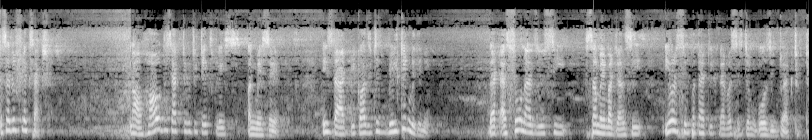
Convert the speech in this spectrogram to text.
It's a reflex action. Now, how this activity takes place, one may say, is that because it is built in within you, that as soon as you see some emergency, your sympathetic nervous system goes into activity.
